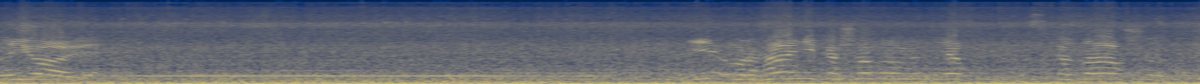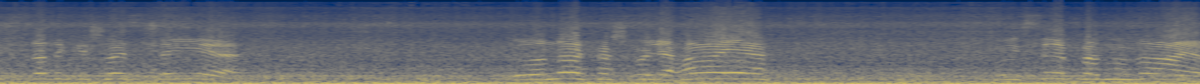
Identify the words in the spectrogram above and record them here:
Нойові. І органіка, що вам я сказав, що все-таки щось це є. Долонеха ж вилягає, і сипе, не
